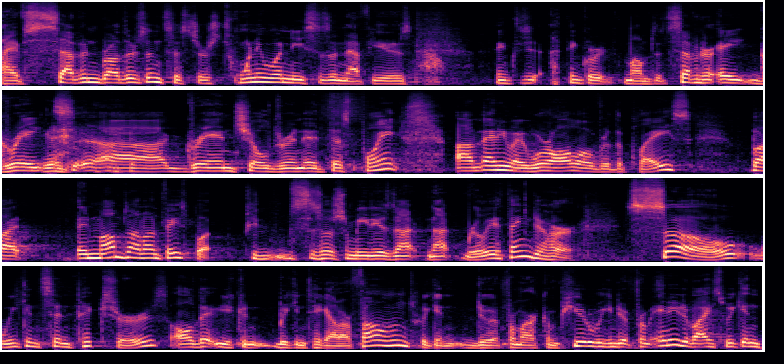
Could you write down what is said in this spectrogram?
I have seven brothers and sisters, 21 nieces and nephews. Think, I think we're, mom's at seven or eight great uh, grandchildren at this point. Um, anyway, we're all over the place. But, and mom's not on Facebook. She, social media is not, not really a thing to her. So we can send pictures all day. You can, we can take out our phones. We can do it from our computer. We can do it from any device. We can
